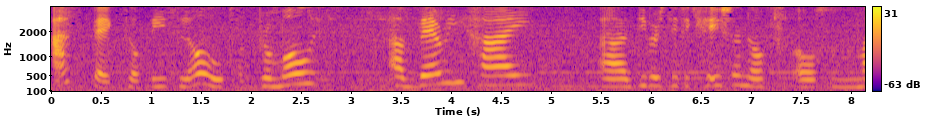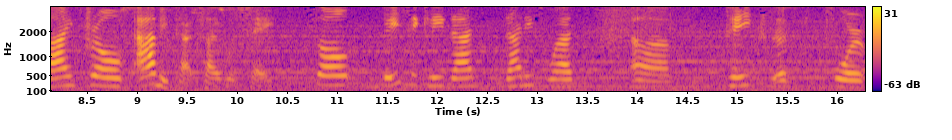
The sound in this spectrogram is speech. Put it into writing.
aspects of these slopes promote a very high uh, diversification of, of micro habitats, I would say. So basically, that that is what uh, takes uh, for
